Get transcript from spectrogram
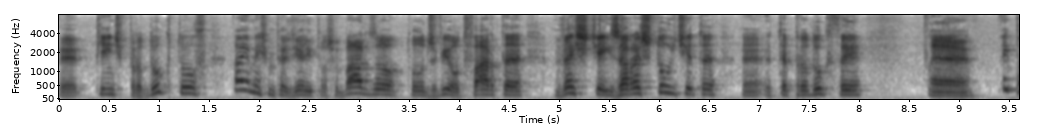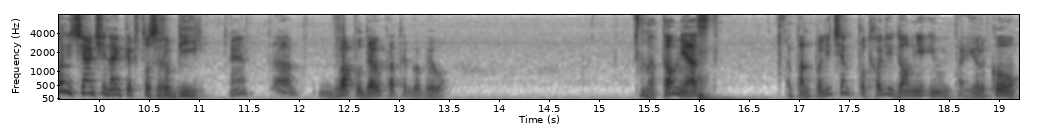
y, pięć produktów, no i myśmy powiedzieli, proszę bardzo, tu drzwi otwarte, weźcie i zaresztujcie te, te produkty. E, No i policjanci najpierw to zrobili. Dwa pudełka tego było. Natomiast pan policjant podchodzi do mnie i mówi: Panie Jurku,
